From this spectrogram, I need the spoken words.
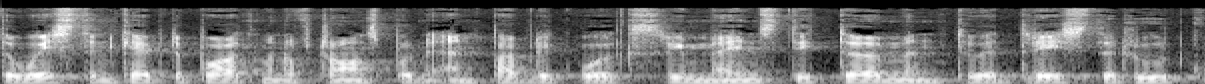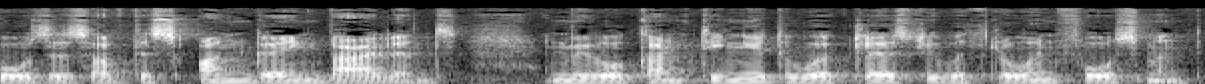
The Western Cape Department of Transport and Public Works remains determined to address the root causes of this ongoing violence, and we will continue to work closely with law enforcement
